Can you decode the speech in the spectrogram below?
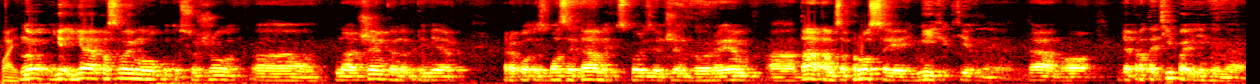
Python? Ну, я, я по своему опыту сужу э, на Django, например, работа с базой данных, используя Django RM. А, да, там запросы неэффективные, да, но для прототипа именно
